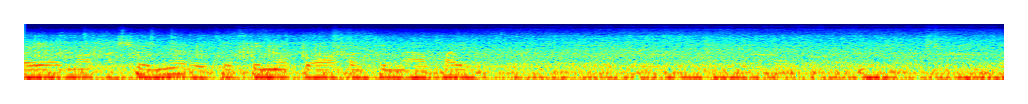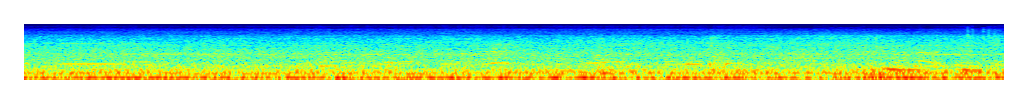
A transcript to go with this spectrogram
so ayan mga kasenyor ito kinukuha ko tinapay Tingnan natin ito.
